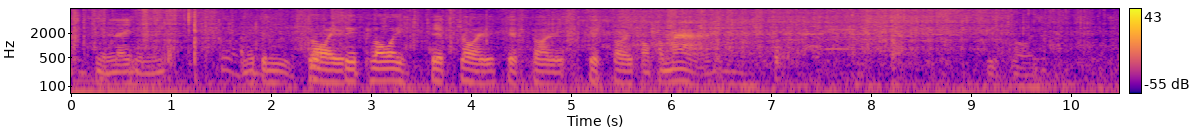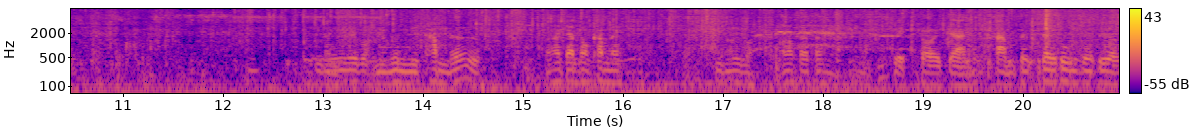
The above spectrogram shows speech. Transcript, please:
อ หินอันนี้เป็นพลอยเศษพลอยเศษซอยเศษซอยเศษซอยของพม่านะครับเศษพลอยอันนี้เลยบอกมีเงินมีคำเด้อแล้วอาจารย์ทองคำเลยกินเลยบอกเอาใส่ตั้งเศษซอยจานทำเป็นได้รุ่งเรือง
